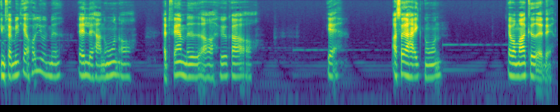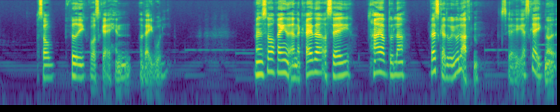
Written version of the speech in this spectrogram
en familie at holde jul med. Alle har nogen at, at være med og hygge, og ja. Og så jeg har ikke nogen. Jeg var meget ked af det. Og så ved jeg ikke, hvor skal jeg hen, når der er jul. Men så ringede Anna Greta og sagde, Hej Abdullah, hvad skal du i juleaften? Så sagde jeg, jeg skal ikke noget.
